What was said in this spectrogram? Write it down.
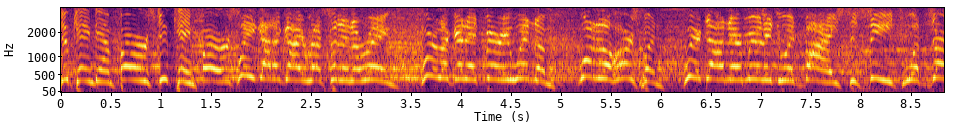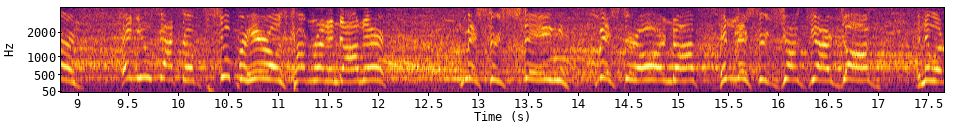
You came down first. You came first. We got a guy wrestling in a ring. We're looking at Barry Windham, one of the horsemen. We're down there merely to advise, to see, to observe. And you got the superheroes come running down there. Mr. Sting, Mr. Orndorff, and Mr. Junkyard Dog. And then what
